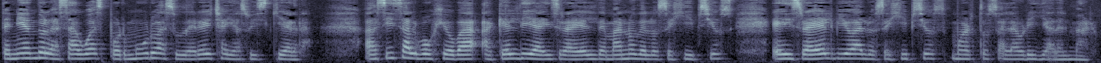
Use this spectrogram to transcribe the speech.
teniendo las aguas por muro a su derecha y a su izquierda. Así salvó Jehová aquel día a Israel de mano de los egipcios, e Israel vio a los egipcios muertos a la orilla del mar.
